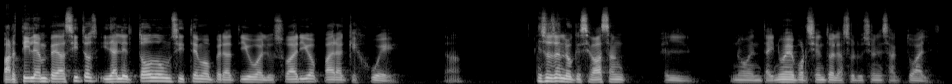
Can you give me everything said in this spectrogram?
partirla en pedacitos y darle todo un sistema operativo al usuario para que juegue. ¿tá? Eso es en lo que se basan el 99% de las soluciones actuales.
